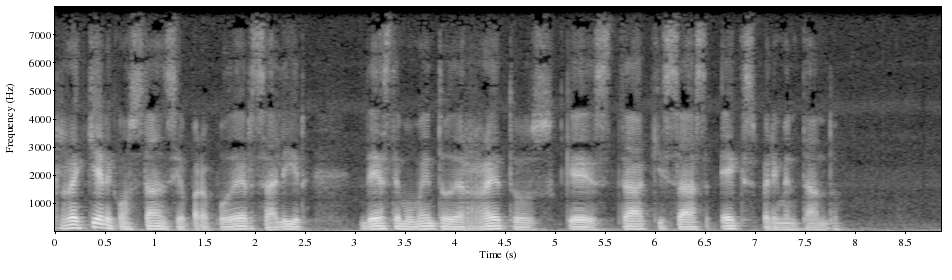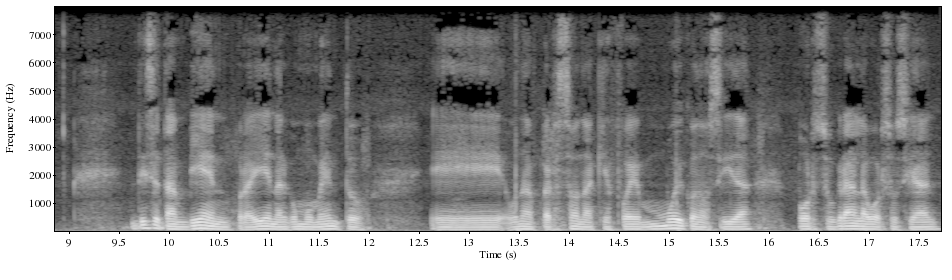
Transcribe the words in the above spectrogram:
requiere constancia para poder salir de este momento de retos que está quizás experimentando. Dice también por ahí en algún momento eh, una persona que fue muy conocida por su gran labor social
